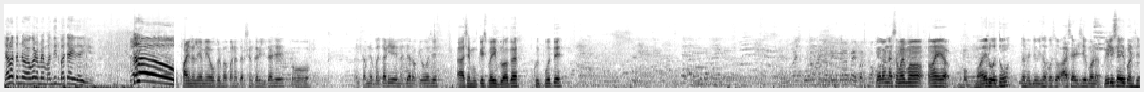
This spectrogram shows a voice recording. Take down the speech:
ચલો તમને ઓગળ અમે મંદિર બતાવી દઈએ. ચલો! ફાઇનલી અમે ઓગળ બાપાના દર્શન કરી લીધા છે. તો તમને બતાડીએ નજારો કેવો છે. આ છે મુકેશભાઈ બ્લોગર ખુદ પોતે. પહેલાના સમયમાં અહીંયા માયરું હતું. તમે જોઈ શકો છો આ સાઈડ છે, પણ પેલી સાઈડ પણ છે.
